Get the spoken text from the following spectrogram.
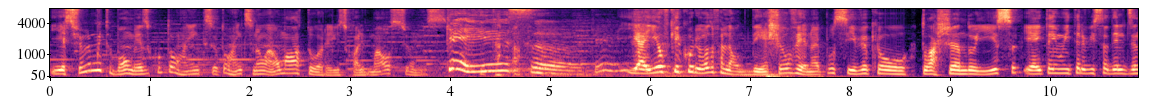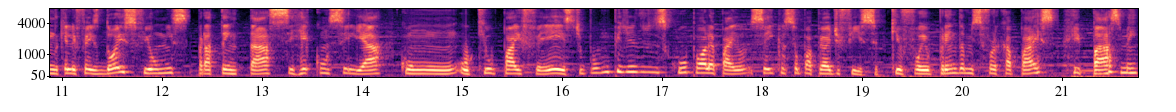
E esse filme é muito bom mesmo com o Tom Hanks. E o Tom Hanks não é um mau ator, ele escolhe maus filmes. Que isso? que E aí eu fiquei curioso, falei, não, deixa eu ver, não é possível que eu tô achando isso. E aí tem uma entrevista dele dizendo que ele fez dois filmes pra tentar se reconciliar com o que o pai fez, tipo um pedido de desculpa, olha pai, eu sei que o seu papel é difícil, que foi o Prenda-me se for capaz e pasmem,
